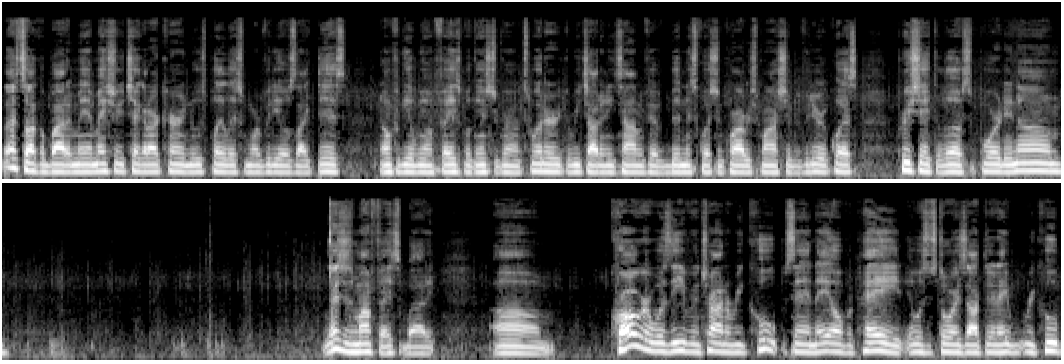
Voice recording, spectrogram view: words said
Let's talk about it, man. Make sure you check out our current news playlist for more videos like this. Don't forget we on Facebook, Instagram, Twitter. You can reach out anytime if you have a business question, inquiry, sponsorship, video request. Appreciate the love, support, and um, that's just my face about it. Um, Kroger was even trying to recoup, saying they overpaid. It was the stories out there they recoup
